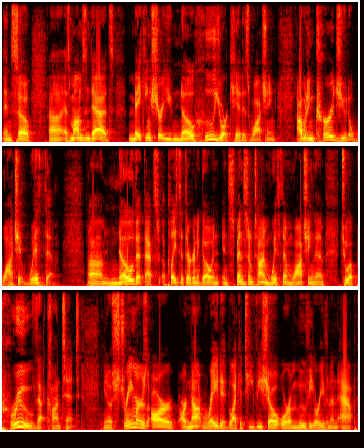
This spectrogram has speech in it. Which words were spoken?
And so, uh, as moms and dads, making sure you know who your kid is watching, I would encourage you to watch it with them. Um, know that that's a place that they're going to go and, and spend some time with them, watching them to approve that content. You know, streamers are are not rated like a TV show or a movie or even an app.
